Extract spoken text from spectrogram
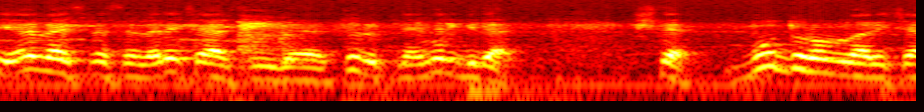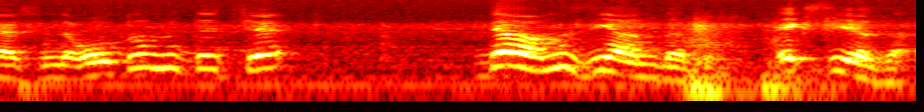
diye vesveseler içerisinde sürüklenir gider. İşte bu durumlar içerisinde olduğu müddetçe devamlı ziyandadır. Eksi yazar.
